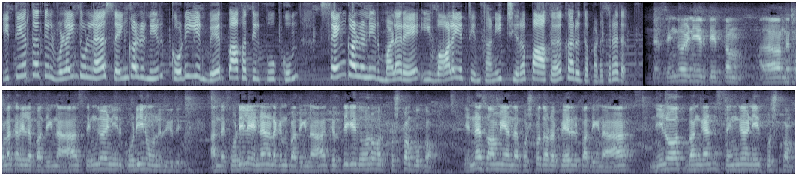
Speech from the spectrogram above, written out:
இத்தீர்த்தத்தில் விளைந்துள்ள செங்கழுநீர் கொடியின் வேர்பாகத்தில் பூக்கும் செங்கழுநீர் மலரே இவ்வாலயத்தின் தனி சிறப்பாக கருதப்படுகிறது. இந்த செங்கழுநீர் நீர் தீர்த்தம் அதாவது அந்த குளக்கரையில் பார்த்தீங்கன்னா செங்கழுநீர் நீர் கொடின்னு ஒன்று இருக்குது. அந்த கொடியில் என்ன நடக்குன்னு பார்த்தீங்கன்னா கிருத்திகை தோறும் ஒரு புஷ்பம் பூக்கும். என்ன சுவாமி அந்த புஷ்பத்தோட பேர் பார்த்தீங்கன்னா நீலோத்பங்கன் செங்கழுநீர் புஷ்பம்.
